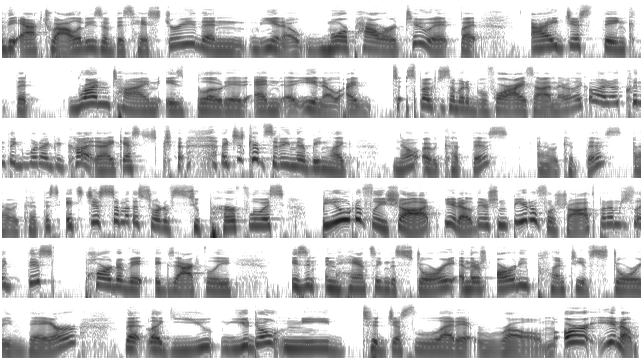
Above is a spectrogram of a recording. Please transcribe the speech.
the actualities of this history, then you know more power to it. But I just think that runtime is bloated. And uh, you know i t- spoke to somebody before i saw it and they were like oh i couldn't think of what i could cut. And i guess i just kept sitting there being like no i would cut this and i would cut this and i would cut this. It's just some of the sort of superfluous beautifully shot you know there's some beautiful shots but i'm just like this part of it exactly isn't enhancing the story and there's already plenty of story there that like you you don't need to just let it roam or you know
